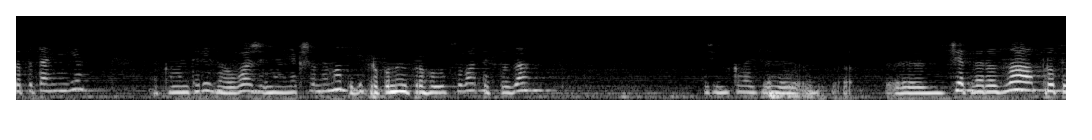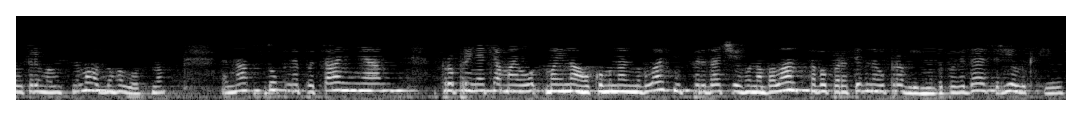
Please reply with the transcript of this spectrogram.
Запитання є? Коментарі, зауваження. Якщо нема, тоді пропоную проголосувати. Хто за? Сергій Миколаївич, е, е, четверо за, проти утримались нема, одноголосно. Наступне питання про прийняття майна у комунальну власність, передачі його на баланс та в оперативне управління. Доповідає Сергій Олексійович.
